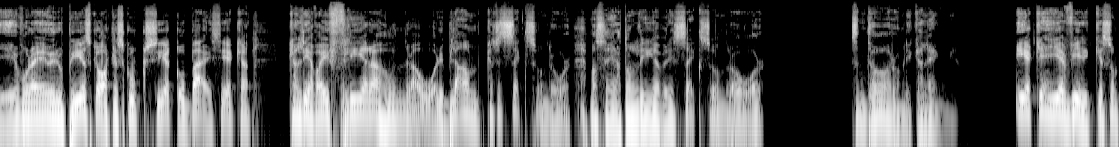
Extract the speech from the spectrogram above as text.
I våra europeiska arter, skogsek och bergsek kan, kan leva i flera hundra år, ibland kanske 600 år. Man säger att de lever i 600 år. Sen dör de lika länge. Eken ger virke som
